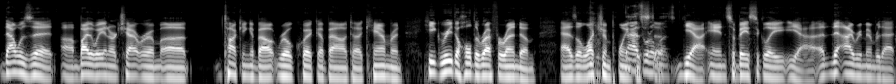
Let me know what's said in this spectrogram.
that was it. Um, by the way, in our chat room, uh, talking about real quick about uh, Cameron, he agreed to hold the referendum as election point. That's what it was. Yeah, and so basically, yeah, th- I remember that.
